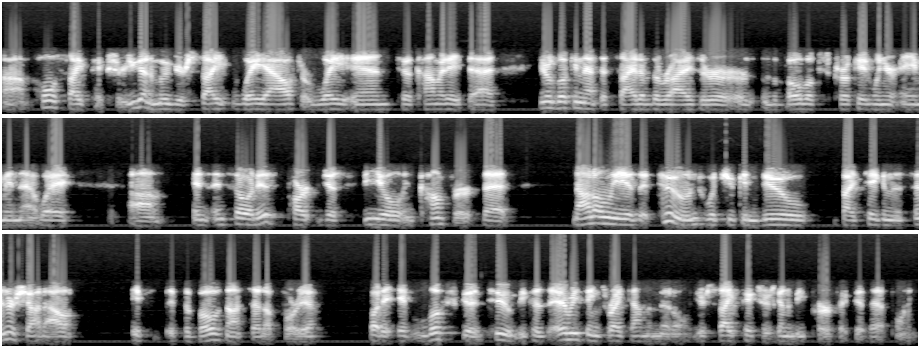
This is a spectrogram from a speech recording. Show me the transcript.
um, whole sight picture. You got to move your sight way out or way in to accommodate that. You're looking at the side of the riser, or the bow looks crooked when you're aiming that way. Um, and, and so it is part just feel and comfort that not only is it tuned, which you can do by taking the center shot out if, if the bow's not set up for you, but it, it looks good too because everything's right down the middle. Your sight picture is going to be perfect at that point.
